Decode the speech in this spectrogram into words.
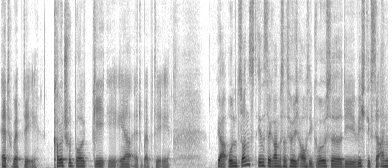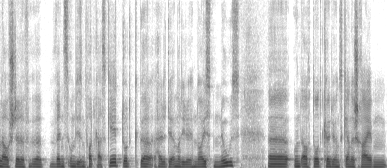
at web.de collegefootballger.web.de. Ja, und sonst, Instagram ist natürlich auch die größte, die wichtigste Anlaufstelle, wenn es um diesen Podcast geht. Dort erhaltet ihr immer die neuesten News. Äh, und auch dort könnt ihr uns gerne schreiben,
